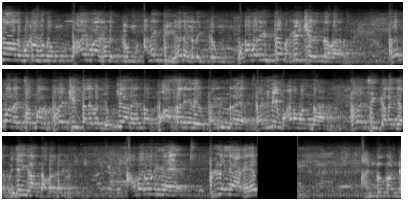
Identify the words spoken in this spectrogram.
வாழ்நாள் முழுவதும் தாய்மார்களுக்கும் அனைத்து ஏழைகளுக்கும் உணவளித்து மகிழ்ச்சி அடைந்தவர். பொம்மன செம்மல் புரட்சி தலைவர் எம்ஜிஆர் என்ற பாசறையிலே பயின்ற பள்ளி மாணவன் தான் புரட்சி கலைஞர் விஜயகாந்த் அவர்கள். அவருடைய பிள்ளையாக அன்பு கொண்ட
